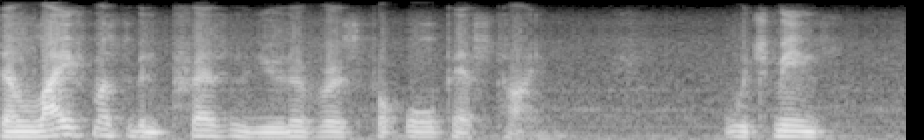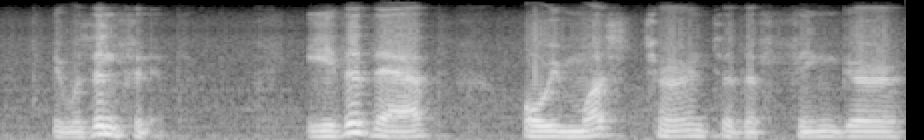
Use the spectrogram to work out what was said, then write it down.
then life must have been present in the universe for all past time, which means it was infinite. Either that, or we must turn to the finger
